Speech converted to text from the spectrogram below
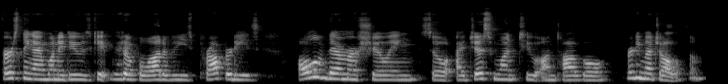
First thing I want to do is get rid of a lot of these properties. All of them are showing, so I just want to untoggle pretty much all of them.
